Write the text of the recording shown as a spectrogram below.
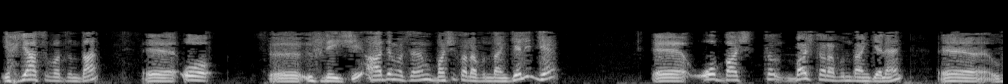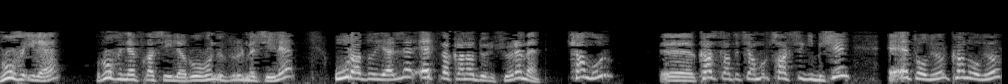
ihya sıfatından e, o e, üfleyişi Adem Aleyhisselam'ın başı tarafından gelince e, o baş, baş tarafından gelen e, ruh ile ruh nefkasıyla, ruhun üfürülmesiyle uğradığı yerler et ve kana dönüşüyor hemen. Çamur, e, kas katı çamur, saksı gibi şey e, et oluyor, kan oluyor.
